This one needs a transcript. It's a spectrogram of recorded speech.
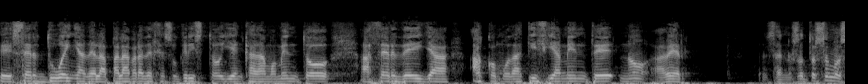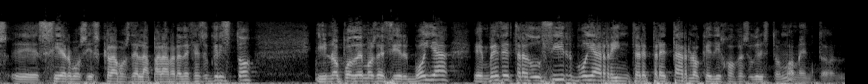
eh, ser dueña de la palabra de Jesucristo y en cada momento hacer de ella acomodaticiamente. No, a ver, o sea, nosotros somos eh, siervos y esclavos de la palabra de Jesucristo y no podemos decir, voy a, en vez de traducir, voy a reinterpretar lo que dijo Jesucristo. Un momento,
